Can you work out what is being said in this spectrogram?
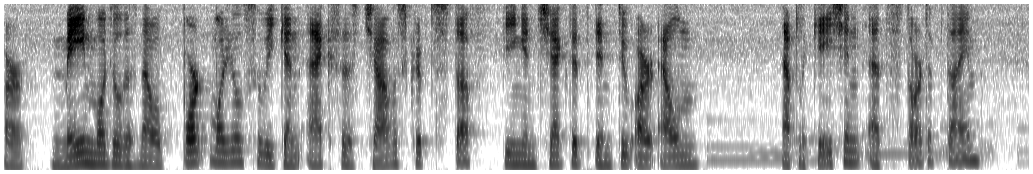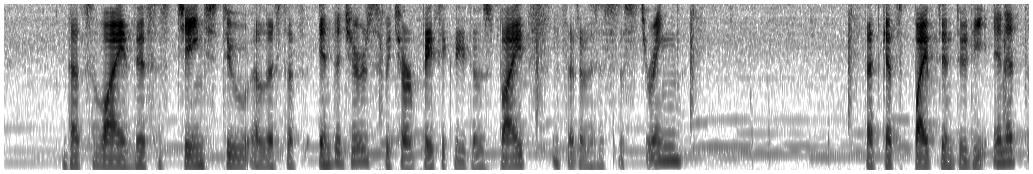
Our main module is now a port module so we can access JavaScript stuff being injected into our Elm application at startup time. That's why this has changed to a list of integers, which are basically those bytes instead of just a string. That gets piped into the init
